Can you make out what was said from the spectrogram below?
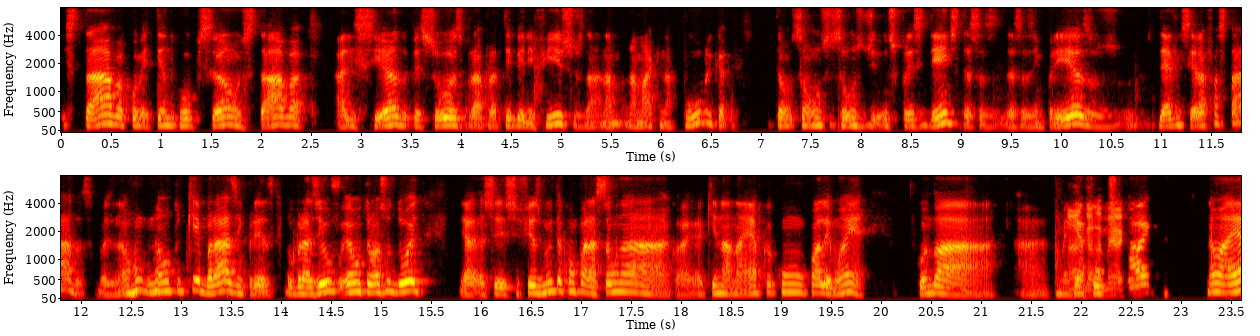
estava cometendo corrupção, estava aliciando pessoas para ter benefícios na, na, na, máquina pública, então são, os, são os, os, presidentes dessas, dessas empresas devem ser afastados, mas não, não tu quebrar as empresas. No Brasil é um troço doido. É, se, se fez muita comparação na, aqui na, na época com, com a Alemanha, quando a, a como é que é a Volkswagen, não, é,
